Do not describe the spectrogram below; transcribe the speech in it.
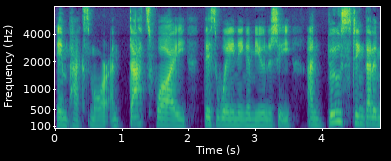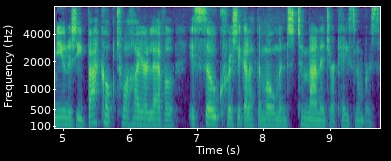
impacts more. And that's why this waning immunity and boosting that immunity back up to a higher level is so critical at the moment to manage our case numbers.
